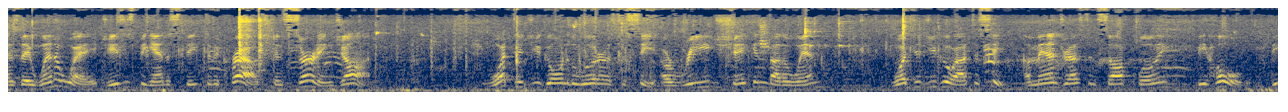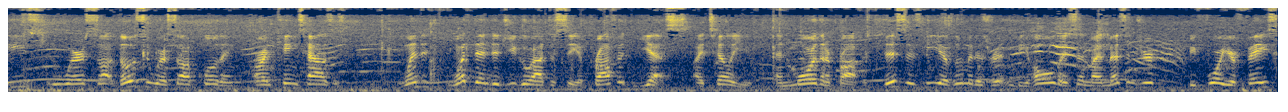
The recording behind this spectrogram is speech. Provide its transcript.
As they went away, Jesus began to speak to the crowds concerning John. What did you go into the wilderness to see? A reed shaken by the wind? What did you go out to see? A man dressed in soft clothing? Behold, these who wear so those who wear soft clothing are in kings' houses. When did, what then did you go out to see? A prophet? Yes, I tell you, and more than a prophet. This is he of whom it is written, Behold, I send my messenger before your face,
